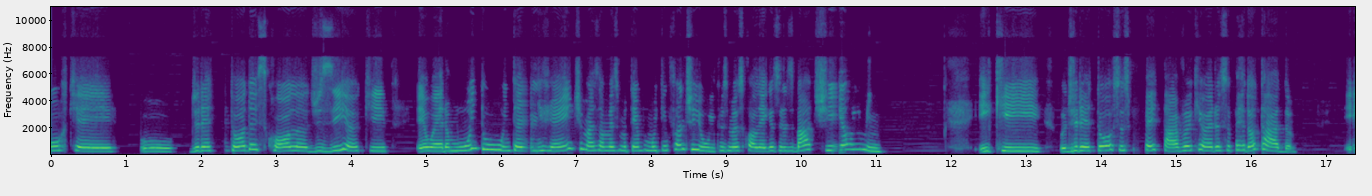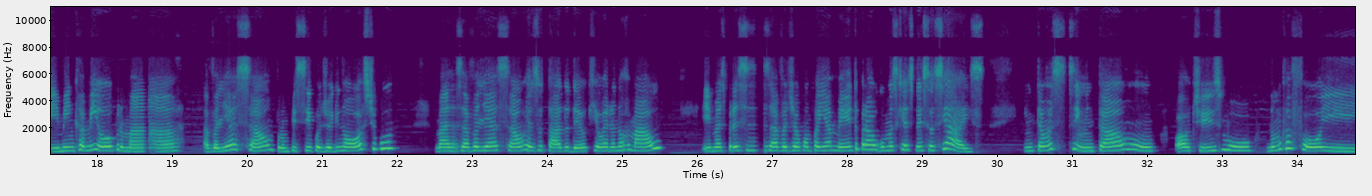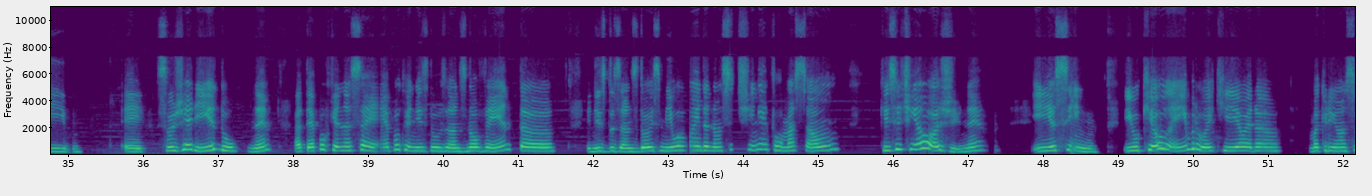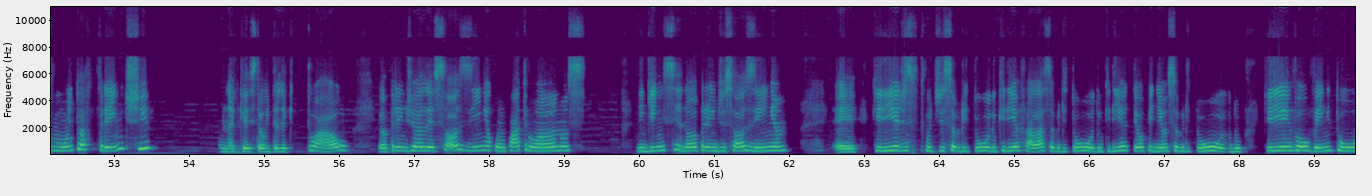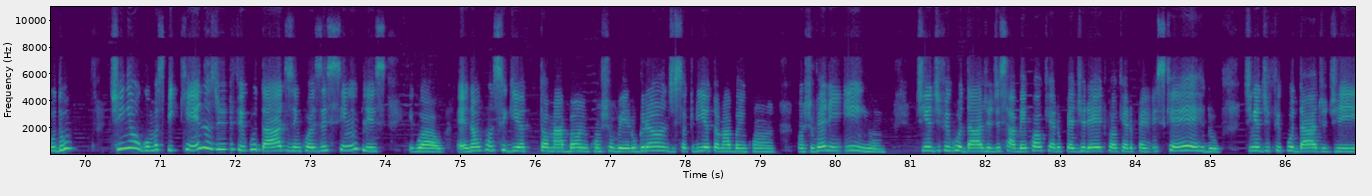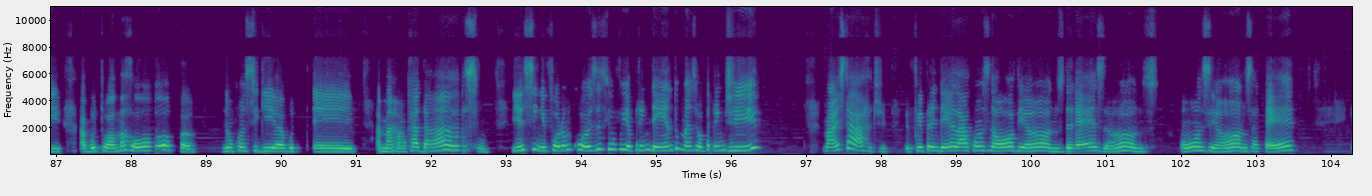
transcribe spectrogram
porque o diretor da escola dizia que eu era muito inteligente, mas ao mesmo tempo muito infantil, e que os meus colegas eles batiam em mim. E que o diretor suspeitava que eu era superdotada. E me encaminhou para uma avaliação, para um psicodiagnóstico, mas a avaliação, o resultado deu que eu era normal, e mas precisava de acompanhamento para algumas questões sociais. Então, assim, então o autismo nunca foi é, sugerido, né? Até porque nessa época, início dos anos 90, início dos anos 2000, ainda não se tinha informação que se tinha hoje, né? E assim, e o que eu lembro é que eu era uma criança muito à frente na questão intelectual. Eu aprendi a ler sozinha com quatro anos. Ninguém ensinou, aprendi sozinha. É, queria discutir sobre tudo, queria falar sobre tudo, queria ter opinião sobre tudo, queria envolver em tudo. Tinha algumas pequenas dificuldades em coisas simples, igual é, não conseguia tomar banho com chuveiro grande, só queria tomar banho com, com chuveirinho. Tinha dificuldade de saber qual era o pé direito, qual era o pé esquerdo. Tinha dificuldade de abotoar uma roupa não conseguia é, amarrar um cadastro. E assim, foram coisas que eu fui aprendendo, mas eu aprendi mais tarde. Eu fui aprender lá com os 9 anos, 10 anos, 11 anos até.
